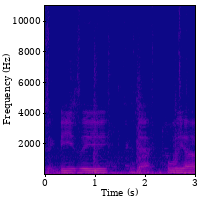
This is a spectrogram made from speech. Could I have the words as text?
Big Beasley, who's that? Julio.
